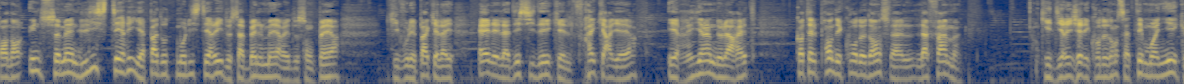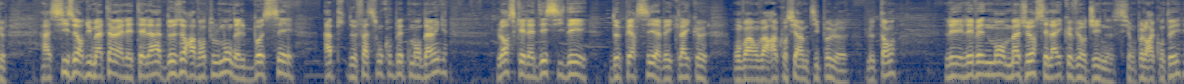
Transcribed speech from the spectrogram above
pendant une semaine l'hystérie, il n'y a pas d'autre mot, l'hystérie de sa belle-mère et de son père qui voulaient pas qu'elle aille. Elle, elle a décidé qu'elle ferait carrière et rien ne l'arrête. Quand elle prend des cours de danse, la femme qui dirigeait les cours de danse a témoigné que à 6 heures du matin, elle était là, deux heures avant tout le monde, elle bossait de façon complètement dingue. Lorsqu'elle a décidé de percer avec Like, a- on va, on va raccourcir un petit peu le, le temps, l'événement majeur, c'est Like a Virgin, si on peut le raconter.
